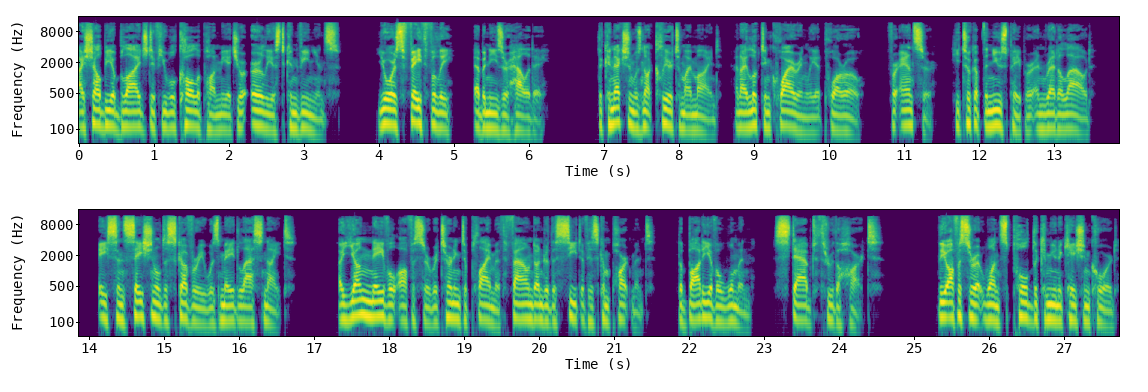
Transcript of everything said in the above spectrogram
I shall be obliged if you will call upon me at your earliest convenience. Yours faithfully, Ebenezer Halliday. The connection was not clear to my mind, and I looked inquiringly at Poirot. For answer, he took up the newspaper and read aloud. A sensational discovery was made last night. A young naval officer returning to Plymouth found under the seat of his compartment the body of a woman, stabbed through the heart. The officer at once pulled the communication cord,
